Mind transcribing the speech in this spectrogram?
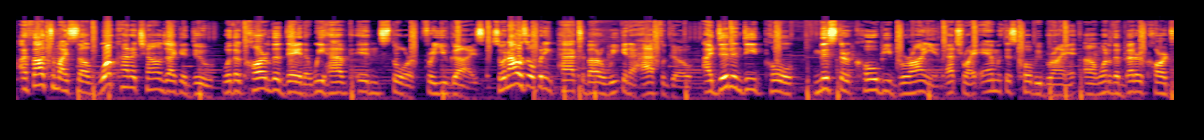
I thought to myself, what kind of challenge I could do with a card of the day that we have in store for you guys. So when I was opening packs about a week and a half ago, I did indeed pull Mr. Kobe Bryant. That's right, Amethyst Kobe Bryant, um, one of the better cards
